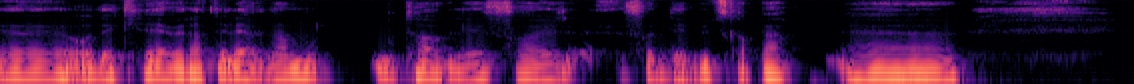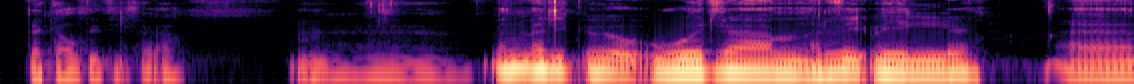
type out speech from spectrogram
eh, Og det krever at elevene er mottagelige for, for det budskapet. Eh, Det er ikke alltid tilfellet. Eh, Men, men hvor eh, eller vil- eh,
